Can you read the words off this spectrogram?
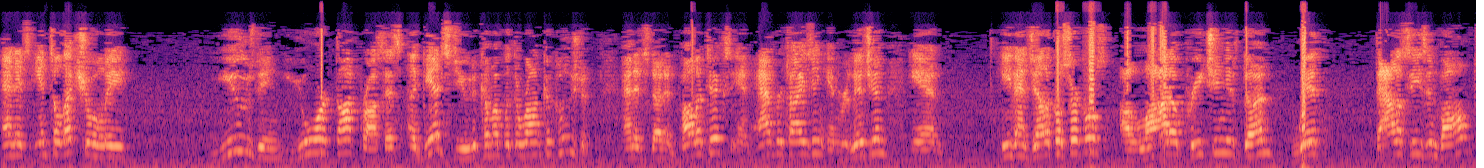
And it's intellectually using your thought process against you to come up with the wrong conclusion. And it's done in politics, in advertising, in religion, in evangelical circles. A lot of preaching is done with fallacies involved.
